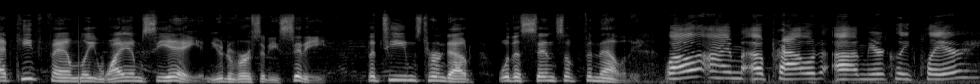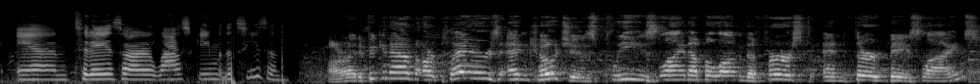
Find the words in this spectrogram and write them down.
At Keith Family YMCA in University City, the teams turned out with a sense of finality. Well, I'm a proud uh, Miracle League player, and today is our last game of the season. All right, if we can have our players and coaches please line up along the first and third base lines.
